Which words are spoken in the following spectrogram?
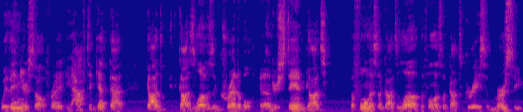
within yourself, right? You have to get that God God's love is incredible and understand God's the fullness of God's love, the fullness of God's grace and mercy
